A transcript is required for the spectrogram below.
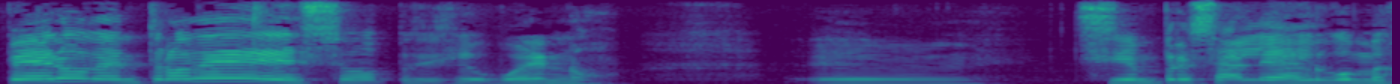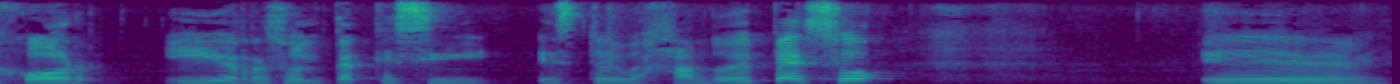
Pero dentro de eso, pues dije, bueno, eh, siempre sale algo mejor y resulta que sí estoy bajando de peso. Eh,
